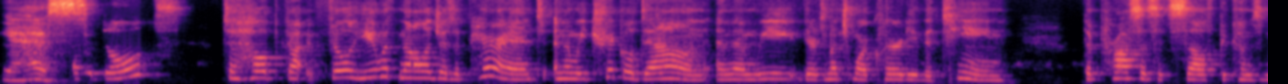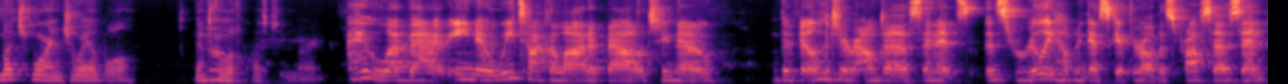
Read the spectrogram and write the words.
yes. of adults to help fill you with knowledge as a parent and then we trickle down and then we there's much more clarity of the teen the process itself becomes much more enjoyable than full oh, of question marks. I love that. You know we talk a lot about you know the village around us and it's it's really helping us get through all this process. And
